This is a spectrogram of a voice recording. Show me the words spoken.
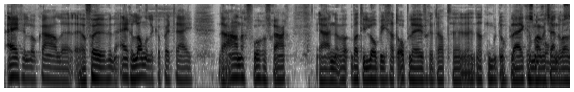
eigen lokale of hun eigen landelijke partij daar aandacht voor gevraagd. Ja, en wat die lobby gaat opleveren, dat, dat moet nog blijken. Maar we zijn er wel,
